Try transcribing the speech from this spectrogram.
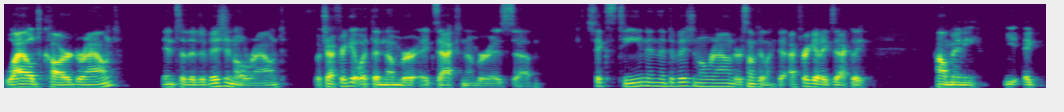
wild card round into the divisional round, which I forget what the number exact number is. Um, 16 in the divisional round or something like that. I forget exactly how many it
